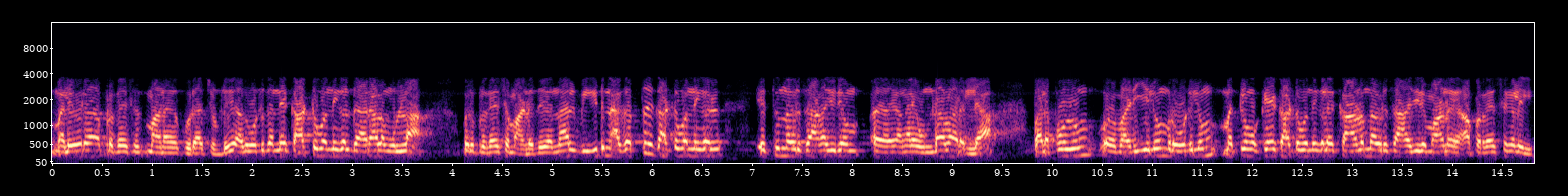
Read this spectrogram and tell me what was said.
മലയോര പ്രദേശമാണ് കൂരാച്ചുണ്ട്. അതുകൊണ്ട് തന്നെ കാട്ടുപന്നികൾ ധാരാളമുള്ള ഒരു പ്രദേശമാണിത്. എന്നാൽ വീടിനകത്ത് കാട്ടുപന്നികൾ എത്തുന്ന ഒരു സാഹചര്യം അങ്ങനെ ഉണ്ടാവാറില്ല. പലപ്പോഴും വഴിയിലും റോഡിലും മറ്റുമൊക്കെ കാട്ടുപന്നികളെ കാണുന്ന ഒരു സാഹചര്യമാണ് ആ പ്രദേശങ്ങളിൽ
